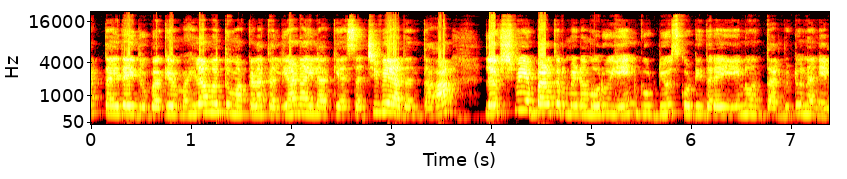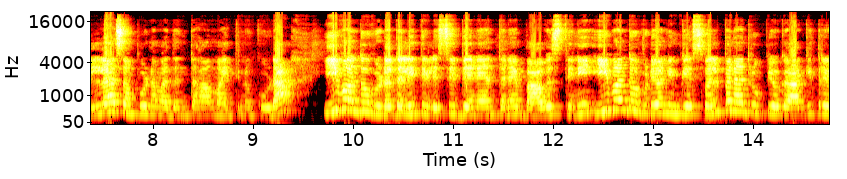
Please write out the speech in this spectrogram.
ಆಗ್ತಾ ಇದೆ, ಇದ್ರ ಬಗ್ಗೆ ಮಹಿಳಾ ಮತ್ತು ಮಕ್ಕಳ ಕಲ್ಯಾಣ ಇಲಾಖೆಯ ಸಚಿವೆ ಆದಂತಹ ಲಕ್ಷ್ಮಿ ಹೆಬ್ಬಾಳ್ಕರ್ ಮೇಡಮ್ ಅವರು ಏನ್ ಗುಡ್ ನ್ಯೂಸ್ ಕೊಟ್ಟಿದ್ದಾರೆ, ಏನು ಅಂತ ಅಂದ್ಬಿಟ್ಟು ನಾನು ಎಲ್ಲಾ ಸಂಪೂರ್ಣವಾದಂತಹ ಮಾಹಿತಿನೂ ಕೂಡ ಈ ಒಂದು ವಿಡಿಯೋದಲ್ಲಿ ತಿಳಿಸಿದ್ದೇನೆ ಅಂತಾನೆ ಭಾವಿಸ್ತೀನಿ. ಈ ಒಂದು ವಿಡಿಯೋ ನಿಮ್ಗೆ ಸ್ವಲ್ಪನಾದ್ರೂ ಉಪಯೋಗ ಆಗಿದ್ರೆ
